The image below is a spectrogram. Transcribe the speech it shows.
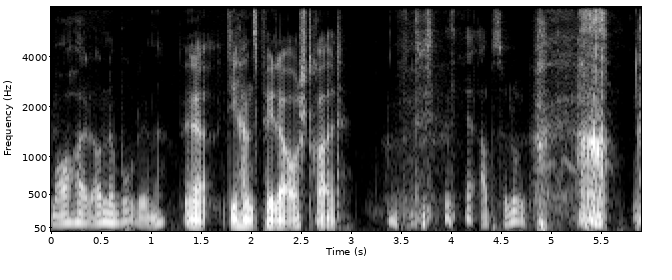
braucht halt auch eine Bude, ne? Ja, die Hans-Peter ausstrahlt. Absolut. ja,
